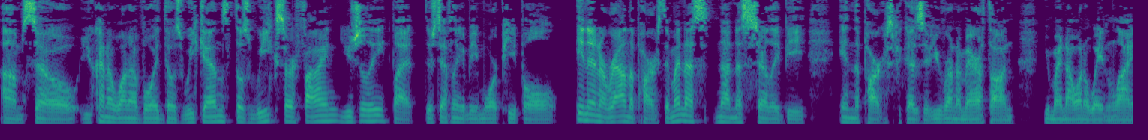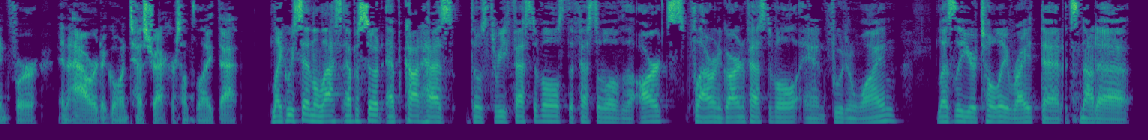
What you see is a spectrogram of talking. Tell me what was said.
Um, so you kind of want to avoid those weekends. Those weeks are fine usually, but there's definitely gonna be more people in and around the parks. They might not, not necessarily be in the parks because if you run a marathon, you might not want to wait in line for an hour to go on test track or something like that. Like we said in the last episode, Epcot has those three festivals, the Festival of the Arts, Flower and Garden Festival, and Food and Wine. Leslie, you're totally right that it's not a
